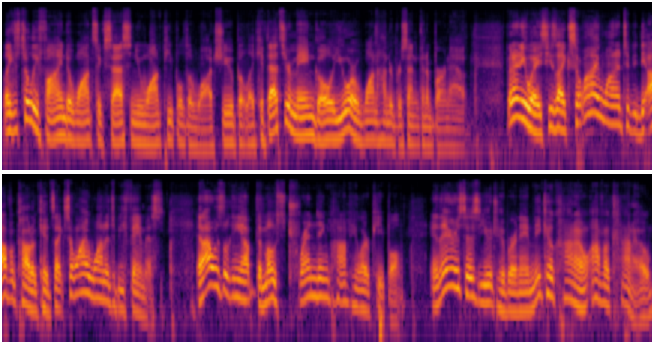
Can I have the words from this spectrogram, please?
Like, it's totally fine to want success and you want people to watch you, but like, if that's your main goal, you are 100% going to burn out. But, anyways, he's like, so I wanted to be the avocado kid's like, so I wanted to be famous. And I was looking up the most trending popular people. And there's this YouTuber named Nikocado Avocado.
